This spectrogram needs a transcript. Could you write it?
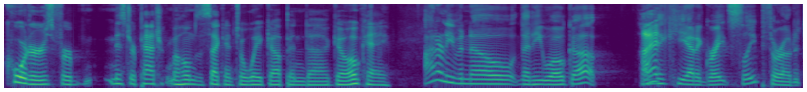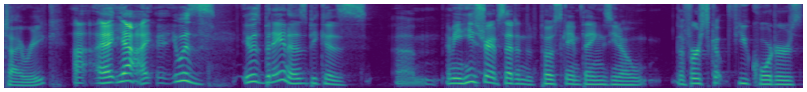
quarters for Mr. Patrick Mahomes II to wake up and uh, go, okay. I don't even know that he woke up. I, I- think he had a great sleep throw to Tyreek. Uh, I, yeah, I, it was it was bananas because um, I mean he straight up said in the post game things, you know, the first few quarters,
